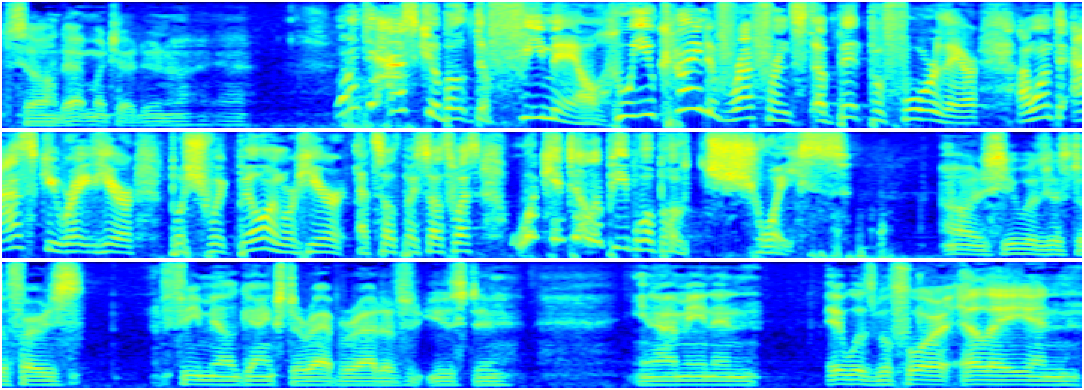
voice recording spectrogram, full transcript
So that much I do know. Yeah. I want to ask you about the female, who you kind of referenced a bit before there. I want to ask you right here, Bushwick Bill, and we're here at South by Southwest. What can you tell the people about Choice? Oh, she was just the first female gangster rapper out of Houston. You know what I mean? And it was before L.A. and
